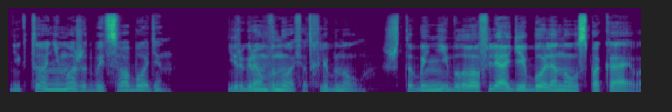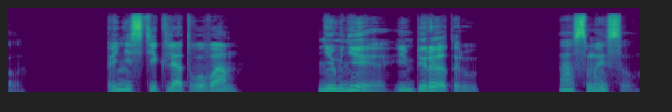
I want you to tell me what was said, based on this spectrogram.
Никто не может быть свободен. Ирграм вновь отхлебнул. Что бы ни было во фляге, боль оно успокаивало. Принести клятву вам? Не мне, императору. А смысл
